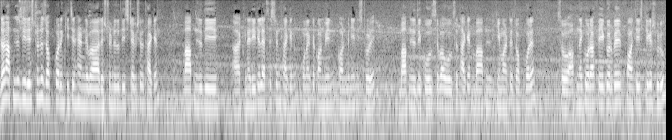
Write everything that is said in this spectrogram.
ধরেন আপনি যদি রেস্টুরেন্টে জব করেন কিচেন হ্যান্ডে বা রেস্টুরেন্টে যদি স্টাফ হিসেবে থাকেন, বা আপনি যদি কিনা রিটেল অ্যাসিস্ট্যান্ট থাকেন কোনো একটা কনভিনিয়েন্ট স্টোরে বা আপনি যদি কোলসে বা ওলসে থাকেন বা আপনি যদি কেমার্টে জব করেন সো আপনাকে ওরা পে করবে পঁয়ত্রিশ থেকে শুরু।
